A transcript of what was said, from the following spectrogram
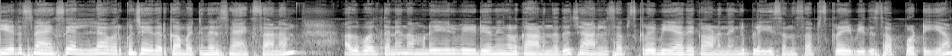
ഈ ഒരു സ്നാക്സ് എല്ലാവർക്കും ചെയ്തെടുക്കാൻ പറ്റുന്ന ഒരു സ്നാക്സാണ്. അതുപോലെ തന്നെ നമ്മുടെ ഈ ഒരു വീഡിയോ നിങ്ങൾ കാണുന്നത് ചാനൽ സബ്സ്ക്രൈബ് ചെയ്യാതെ കാണുന്നെങ്കിൽ പ്ലീസ് ഒന്ന് സബ്സ്ക്രൈബ് ചെയ്ത് സപ്പോർട്ട് ചെയ്യാം.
